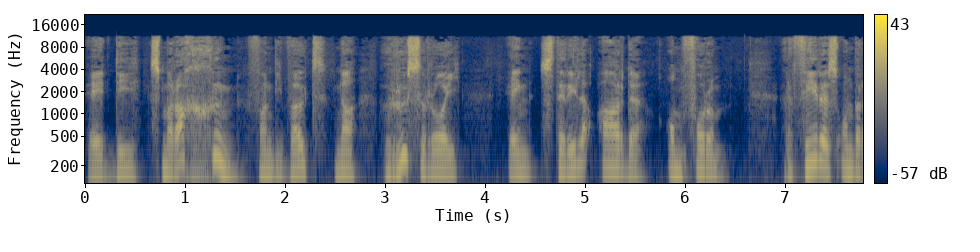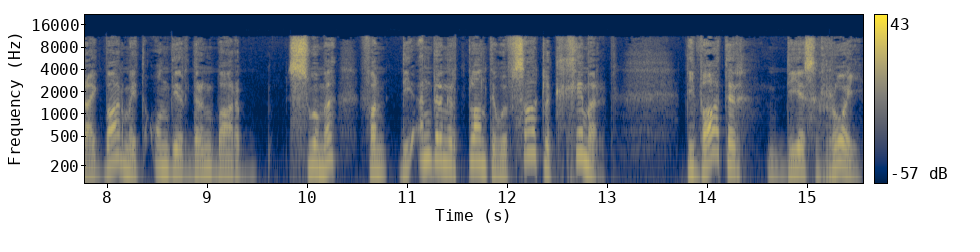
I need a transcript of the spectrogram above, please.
het die smaraggroen van die woud na roesrooi en steriele aarde omvorm. Riviere is onbereikbaar met ondeurdringbare some van die indringerplante, hoofsaaklik gemmer. Die water, dis rooi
